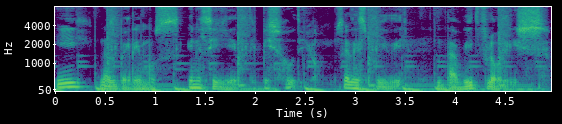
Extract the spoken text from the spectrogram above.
y nos veremos en el siguiente episodio. Se despide David Flores.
